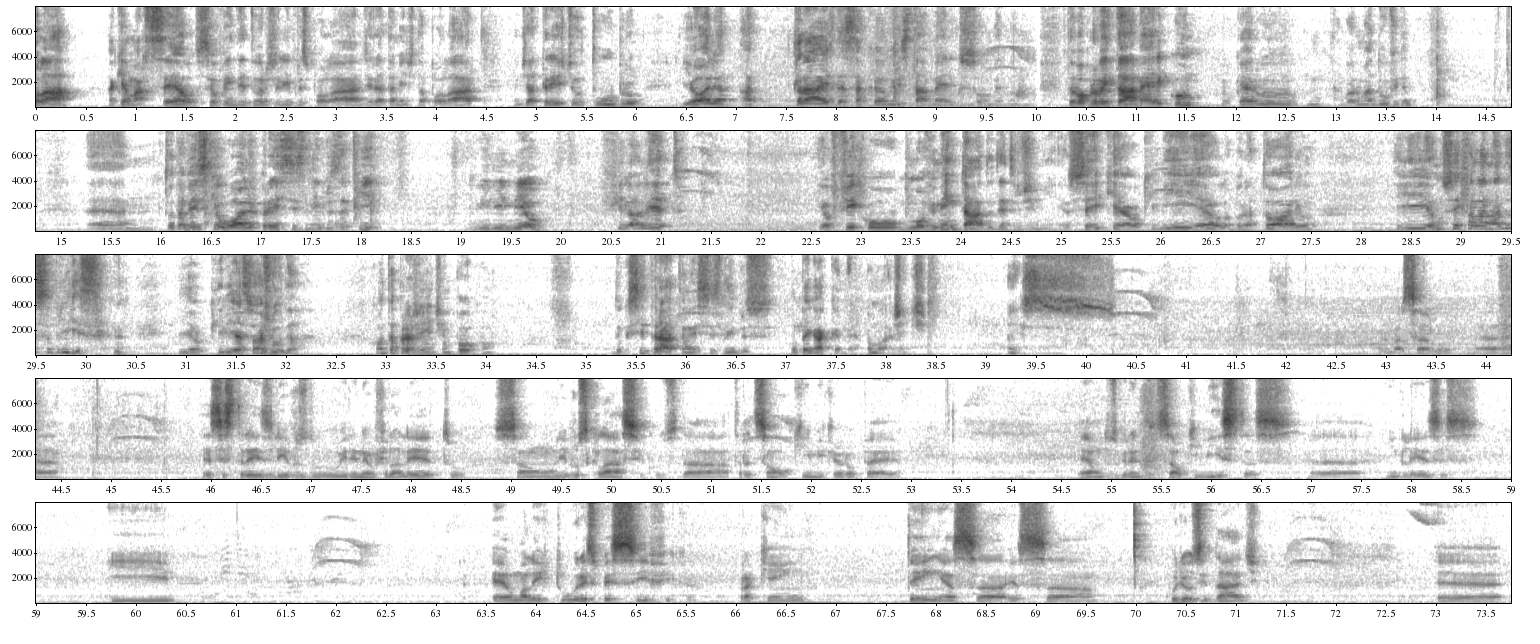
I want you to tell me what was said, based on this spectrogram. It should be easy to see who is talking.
Speaker 1: Olá, aqui é Marcelo, seu vendedor de livros Polar, diretamente da Polar, no dia 3 de outubro. E olha, atrás dessa câmera está Américo Sommerman. Então vou aproveitar, Américo, eu quero agora uma dúvida. É, toda vez que eu olho para esses livros aqui, do Irineu Filaleto, eu fico movimentado dentro de mim. Eu sei que é a alquimia, o laboratório, e eu não sei falar nada sobre isso. E eu queria a sua ajuda. Conta pra gente um pouco do que se tratam esses livros. Vou pegar a câmera. Vamos lá, gente. Isso.
Speaker 2: Oi, Marcelo. É, esses três livros do Irineu Filaleto são livros clássicos da tradição alquímica europeia. É um dos grandes alquimistas uh, ingleses. E é uma leitura específica para quem tem essa, essa curiosidade é,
